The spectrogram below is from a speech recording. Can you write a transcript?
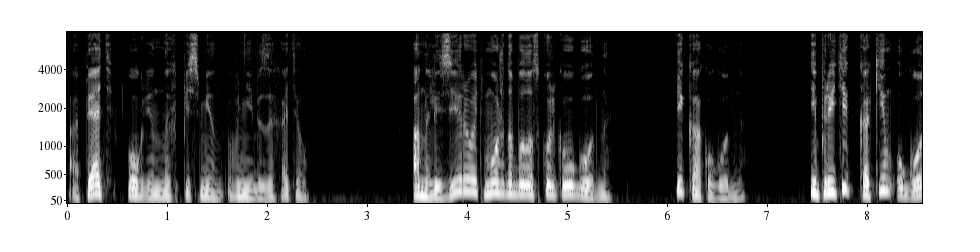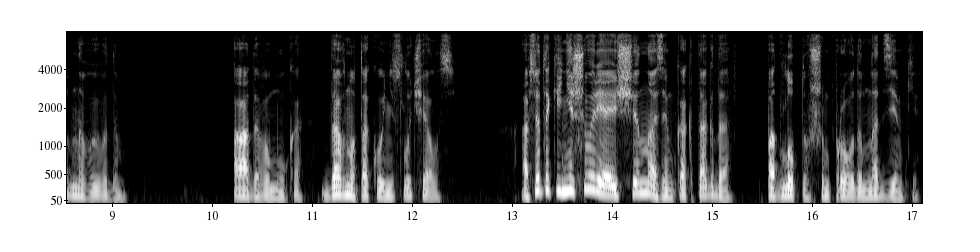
опять огненных письмен в небе захотел. Анализировать можно было сколько угодно. И как угодно. И прийти к каким угодно выводам. Адова мука. Давно такой не случалось. А все-таки не швыряющая на земь, как тогда, под лопнувшим проводом надземки.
